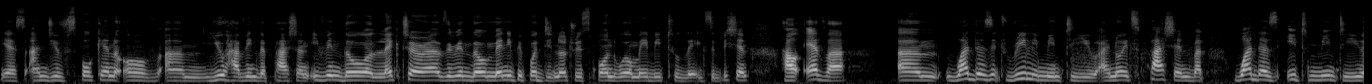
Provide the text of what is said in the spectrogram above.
Yes, and you've spoken of um, you having the passion, even though lecturers, even though many people did not respond well, maybe to the exhibition. However, um, what does it really mean to you? I know it's passion, but what does it mean to you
